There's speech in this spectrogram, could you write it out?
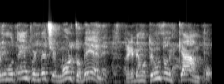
Primo tempo invece molto bene, perché abbiamo tenuto il campo,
